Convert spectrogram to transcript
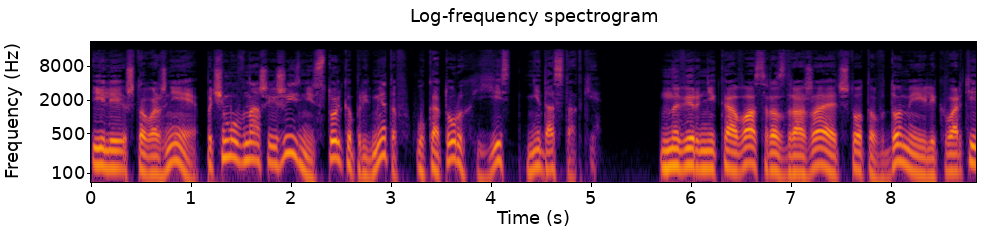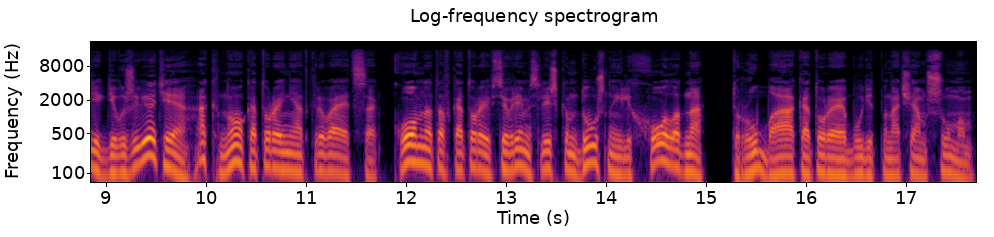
Или, что важнее, почему в нашей жизни столько предметов, у которых есть недостатки? Наверняка вас раздражает что-то в доме или квартире, где вы живете, окно, которое не открывается, комната, в которой все время слишком душно или холодно, труба, которая будет по ночам шумом.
